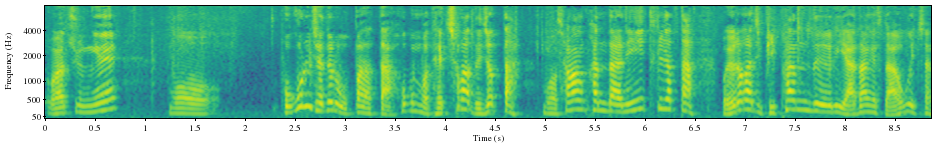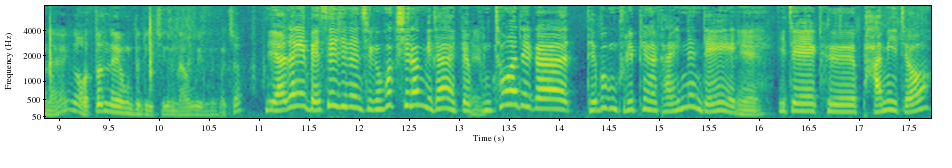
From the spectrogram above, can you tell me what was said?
와중에 뭐 보고를 제대로 못 받았다, 혹은 뭐 대처가 늦었다, 뭐 상황 판단이 틀렸다, 뭐 여러 가지 비판들이 야당에서 나오고 있잖아요. 이거 어떤 내용들이 지금 나오고 있는 거죠? 야당의 메시지는 지금 확실합니다. 그러니까 예. 문청와대가 대부분 브리핑을 다 했는데 예. 이제 그 밤이죠.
